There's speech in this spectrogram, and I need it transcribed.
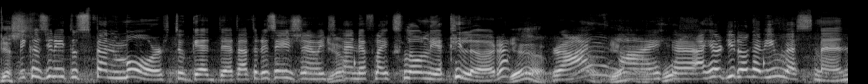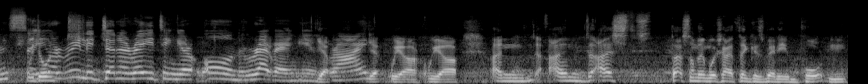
Yes. Because you need to spend more to get that authorization, which Yeah. kind of like slowly a killer. Yeah. Right. Yeah, of like uh, I heard you don't have investments. We you are really generating your own revenue. Yeah, Right. Yeah, we are, we are, and and that's that's something which I think is very important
